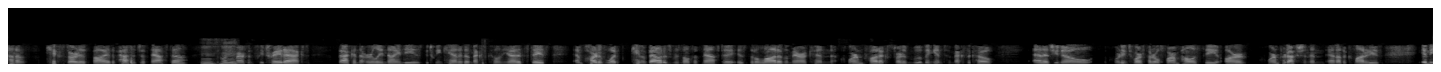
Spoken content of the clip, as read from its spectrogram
kind of kickstarted by the passage of NAFTA, mm-hmm. the North American Free Trade Act, back in the early 90s between Canada, Mexico, and the United States. And part of what came about as a result of NAFTA is that a lot of American corn products started moving into Mexico. And as you know, according to our federal farm policy, our corn production and, and other commodities in the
